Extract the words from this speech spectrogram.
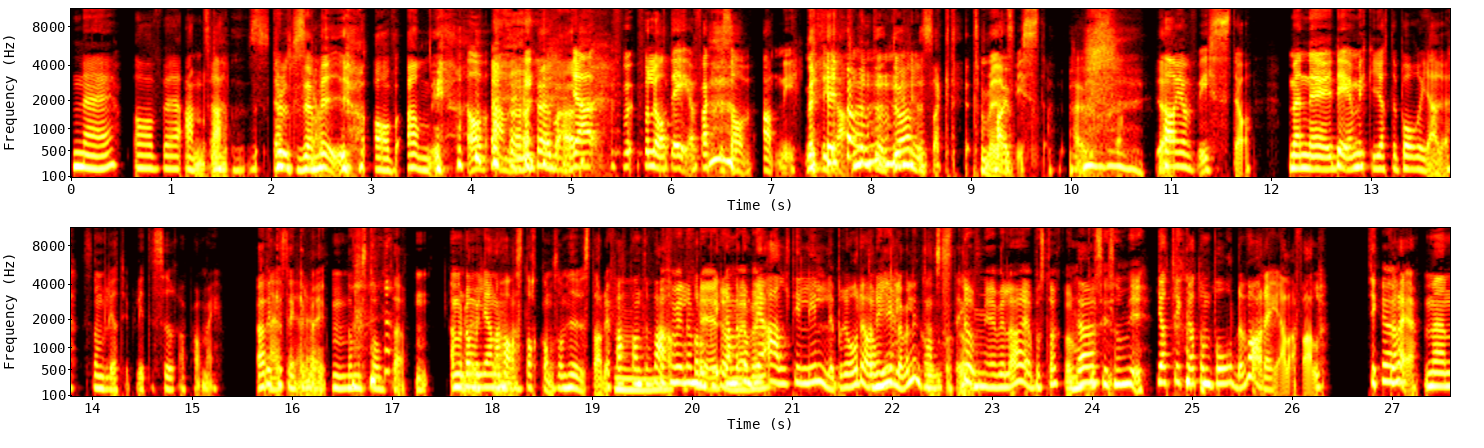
Nej, av eh, andra. Jag tror du skulle säga mig, av Annie. Av Annie. Ja, för, förlåt, det är faktiskt av Annie. Lite Nej, grann. vet inte, du har aldrig sagt det till mig. Har jag visst. Har jag visst då. Ja. Har jag visst då. Men eh, det är mycket göteborgare som blir typ lite sura på mig. Ja, det kan jag tänka mig. Mm. De är stolta. Mm. Ja, men de vill gärna ha. Stockholm som huvudstad. Jag fattar Mm. inte varför. Vill de För blir, De men är de blir alltid lillebror då. De gillar väl inte. Stockholm? De är väl arga på Stockholm, Ja. precis som vi. Jag tycker att de borde vara det i alla fall. Tycker Ja. det. Men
